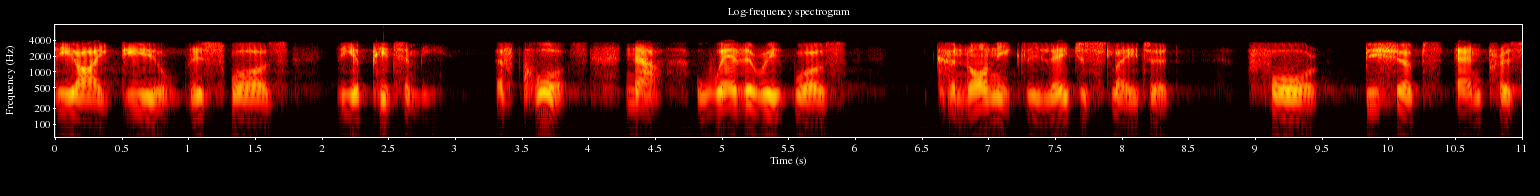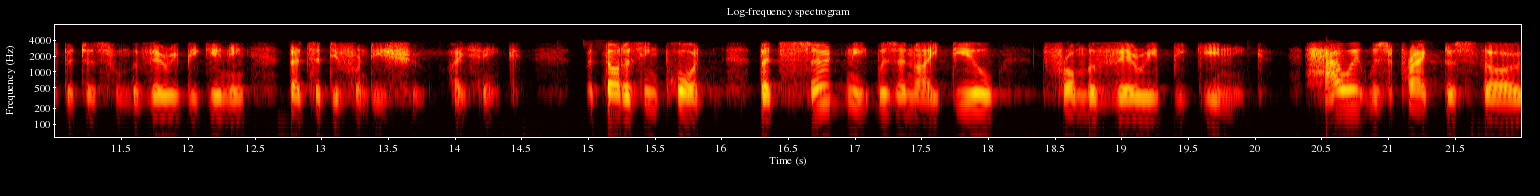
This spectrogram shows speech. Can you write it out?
the ideal, this was the epitome, of course. Now, whether it was canonically legislated for bishops and presbyters from the very beginning, that's a different issue, I think. But not as important. But certainly it was an ideal from the very beginning. How it was practiced, though,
